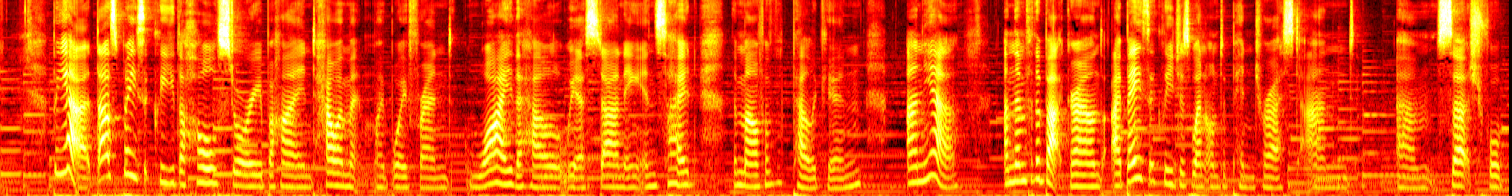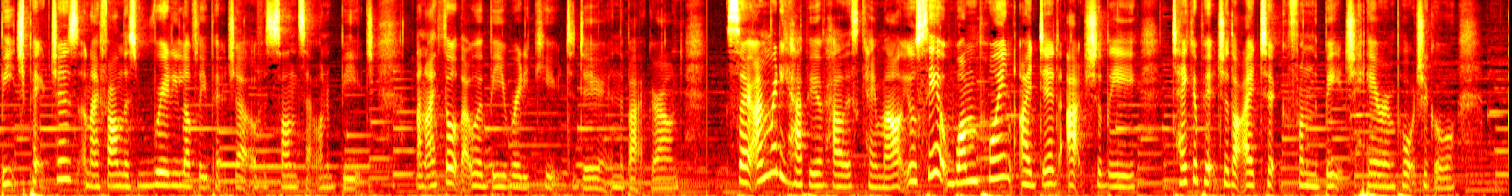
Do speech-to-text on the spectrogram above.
But yeah, that's basically the whole story behind how I met my boyfriend, why the hell we are standing inside the mouth of a pelican, and yeah. And then for the background, I basically just went onto Pinterest and um, searched for beach pictures and I found this really lovely picture of a sunset on a beach and I thought that would be really cute to do in the background. So I'm really happy with how this came out. You'll see at one point I did actually take a picture that I took from the beach here in Portugal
